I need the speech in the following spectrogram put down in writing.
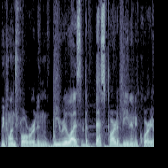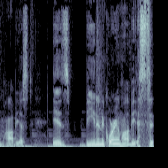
We plunge forward and we realize that the best part of being an aquarium hobbyist is being an aquarium hobbyist,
